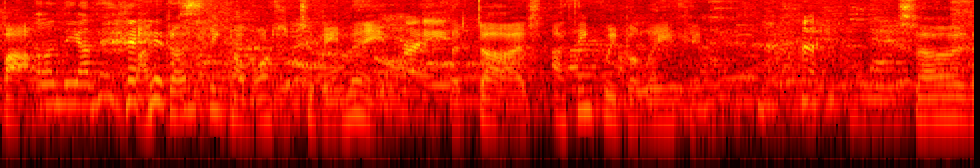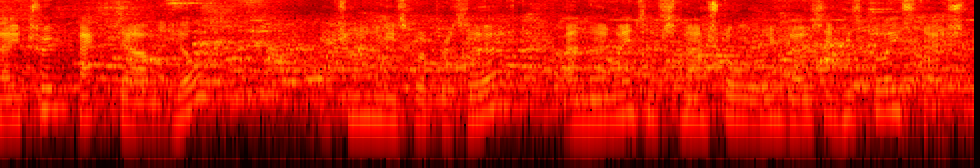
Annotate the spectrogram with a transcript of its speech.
But On the other I don't think I want it to be me Right. that dies. I think we believe him. so they trooped back down the hill. The Chinese were preserved, and they went and smashed all the windows in his police station,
